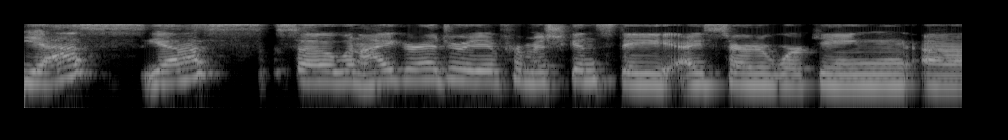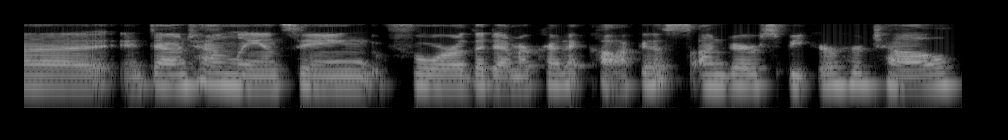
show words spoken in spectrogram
Yes, yes. So when I graduated from Michigan State, I started working uh, downtown Lansing for the Democratic Caucus under Speaker Hertel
